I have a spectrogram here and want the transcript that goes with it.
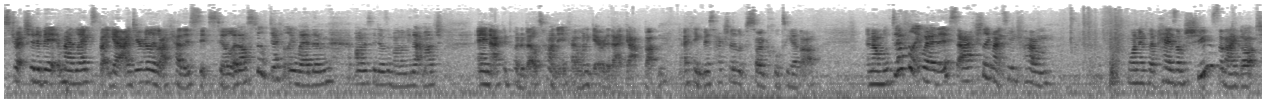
stretch it a bit in my legs but yeah I do really like how this sits still and I'll still definitely wear them honestly doesn't bother me that much and I could put a belt on if I want to get rid of that gap but I think this actually looks so cool together and I will definitely wear this I actually might see if um, one of the pairs of shoes that I got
